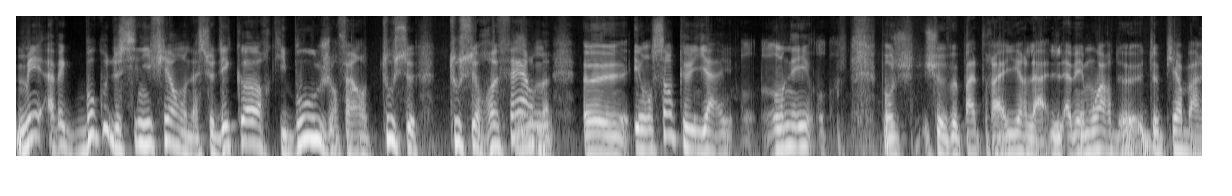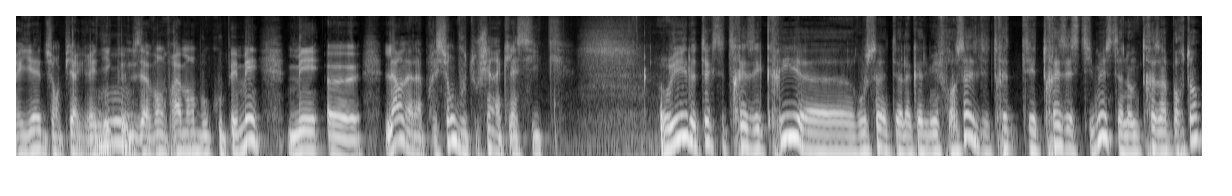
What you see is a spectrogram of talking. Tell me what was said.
mais avec beaucoup de signifiants. On a ce décor qui bouge, enfin, tout se, tout se referme. Euh, et on sent qu'il y a. On est. Bon, je ne veux pas trahir la, la mémoire de, de Pierre Barillet, de Jean-Pierre Grédy, que Mm. Nous avons vraiment beaucoup aimé. Mais euh, là, on a l'impression que vous touchez un classique. Oui, le texte est très écrit. Euh, Roussin était à l'Académie française, il était très, était estimé. C'est un homme très important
